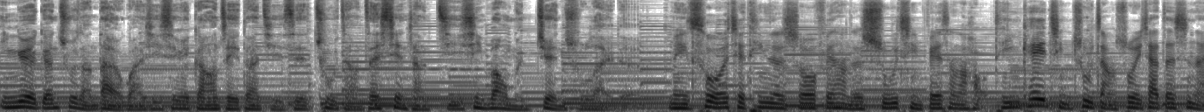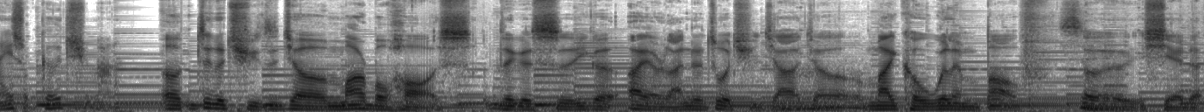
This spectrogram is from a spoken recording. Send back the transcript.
音乐跟处长大有关系？是因为刚刚这一段其实是处长在现场即兴帮我们卷出来的。没错，而且听的时候非常的抒情，非常的好听。可以请处长说一下这是哪一首歌曲吗？呃，这个曲子叫《Marble House》，这个是一个爱尔兰的作曲家叫 Michael William Balfe 呃写的。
